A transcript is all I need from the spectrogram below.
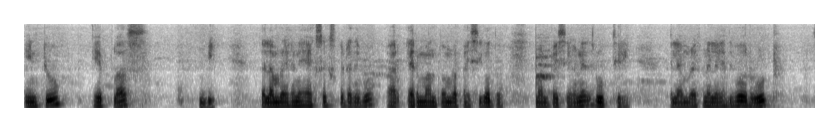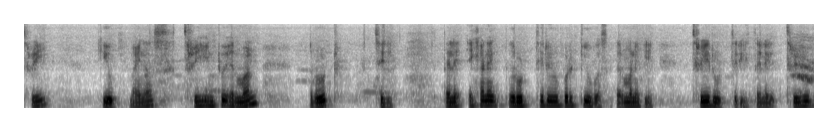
into a plus b তাহলে আমরা এখানে এক্স এক্স কেটে দেবো, আর এর মান তো আমরা পাইছি কত? মান পাইছি এখানে রুট থ্রি তাহলে আমরা এখানে লিখে দেবো root three cube minus three into এর মান রুট থ্রি তাহলে এখানে রুট থ্রির উপর কিউব আছে, তার মানে কি? থ্রি রুট থ্রি তাহলে three root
